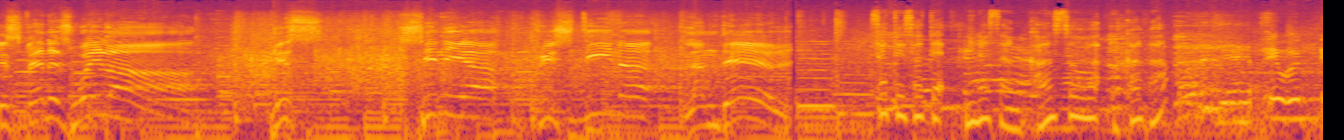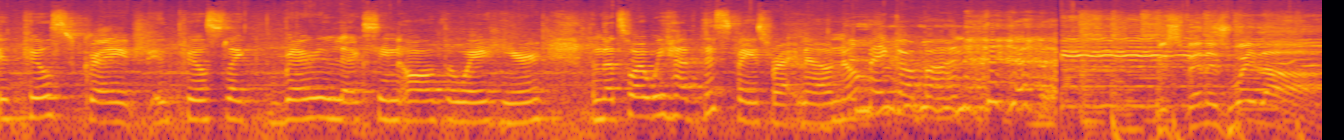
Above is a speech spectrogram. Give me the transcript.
Miss Venezuela, Miss Cynthia Cristina Lander. さてさて皆さん感想はいかが It, it feels great. It feels like very relaxing all the way here. And that's why we have this face right now. No makeup on. Miss Venezuela,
